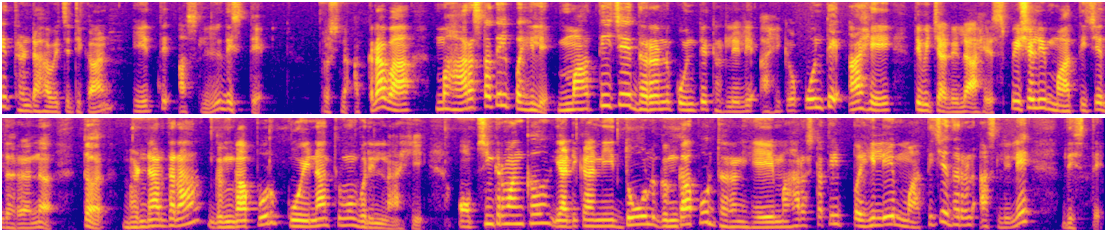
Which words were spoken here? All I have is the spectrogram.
हे थंड हवेचे ठिकाण येते असलेले दिसते. प्रश्न अकरावा महाराष्ट्रातील पहिले मातीचे धरण कोणते ठरलेले आहे किंवा कोणते आहे ते विचारलेलं आहे? स्पेशली मातीचे धरण. तर भंडारदरा गंगापूर कोयना किंवा वरील नाही. ऑप्शन क्रमांक या ठिकाणी दोन गंगापूर धरण हे महाराष्ट्रातील पहिले मातीचे धरण असलेले दिसते.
